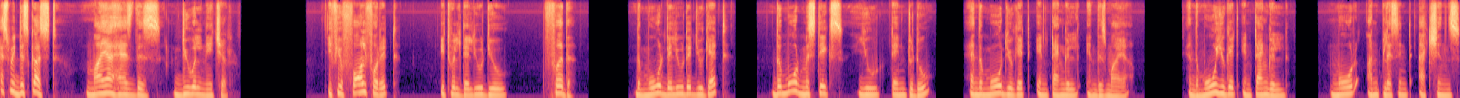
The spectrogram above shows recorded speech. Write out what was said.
As we discussed, Maya has this dual nature. If you fall for it, it will delude you further. The more deluded you get, the more mistakes you tend to do, and the more you get entangled in this Maya. And the more you get entangled, more unpleasant actions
